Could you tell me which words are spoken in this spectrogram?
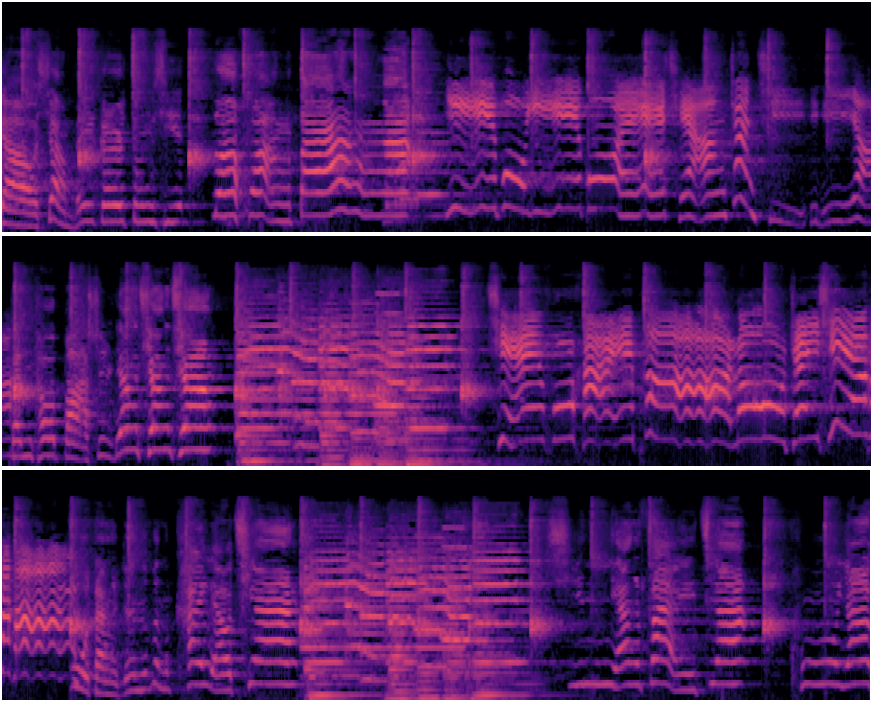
脚下没根东西乱晃荡啊，一步一跪强站起呀，跟头把式踉跄跄，前夫害怕露真相。不等人问开了腔，新娘在家哭呀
